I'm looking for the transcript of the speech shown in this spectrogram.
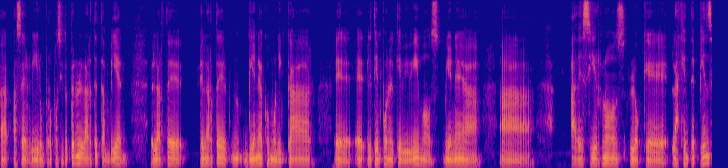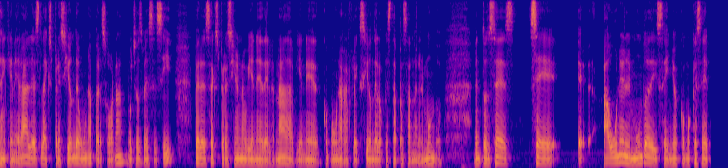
a, servir un propósito, pero el arte también. El arte, el arte viene a comunicar eh, el, tiempo en el que vivimos, viene a, a, decirnos lo que la gente piensa en general. Es la expresión de una persona, muchas veces sí, pero esa expresión no viene de la nada, viene como una reflexión de lo que está pasando en el mundo. Entonces, se, eh, aún en el mundo de diseño, como que se,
